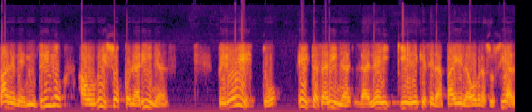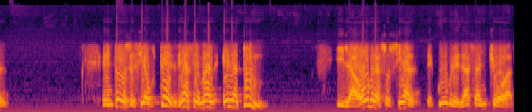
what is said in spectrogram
va de desnutrido a obeso con harinas. Pero esto, estas harinas, la ley quiere que se las pague la obra social. Entonces, si a usted le hace mal el atún y la obra social le cubre las anchoas,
